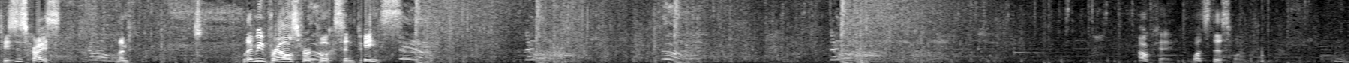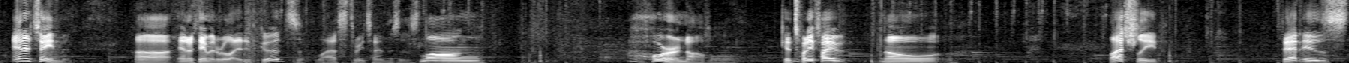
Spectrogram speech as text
Jesus Christ. Let me, let me browse for books in peace. Okay, what's this one? Entertainment. Uh, entertainment-related goods last three times as long. Horror novel. Get 25... No... Well, actually, that is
